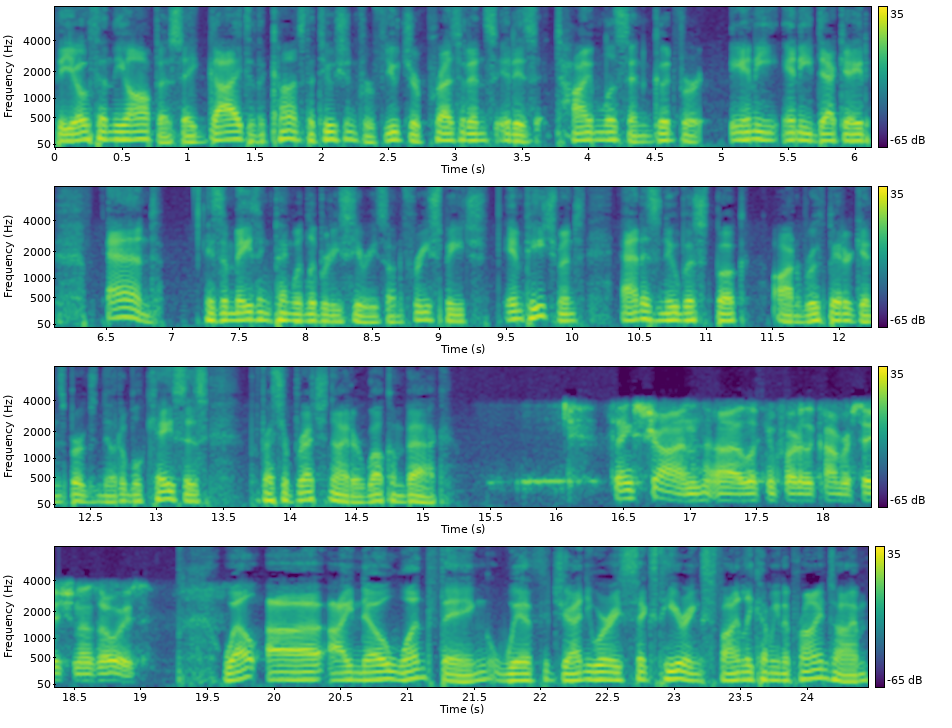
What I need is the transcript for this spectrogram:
The Oath in the Office, a guide to the Constitution for future presidents. It is timeless and good for any any decade. And his amazing Penguin Liberty series on free speech, impeachment, and his newest book on Ruth Bader Ginsburg's notable cases. Professor Brettschneider, welcome back. Thanks, John. Uh, looking forward to the conversation as always. Well, uh, I know one thing with January 6th hearings finally coming to prime time,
